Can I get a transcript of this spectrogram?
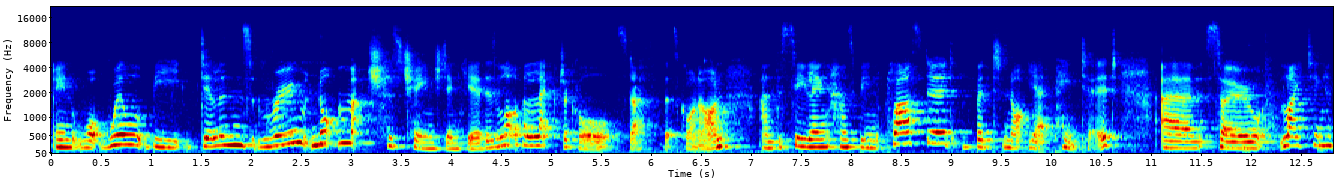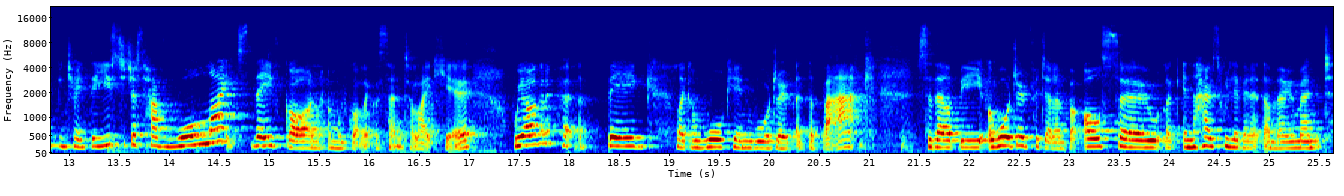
in what will be Dylan's room. Not much has changed in here. There's a lot of electrical stuff that's gone on and the ceiling has been plastered but not yet painted. Um, so lighting has been changed. They used to just have wall lights. They've gone and we've got like the center light here. We are gonna put a big, like a walk-in wardrobe at the back. So there'll be a wardrobe for Dylan, but also like in the house we live in at the moment,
